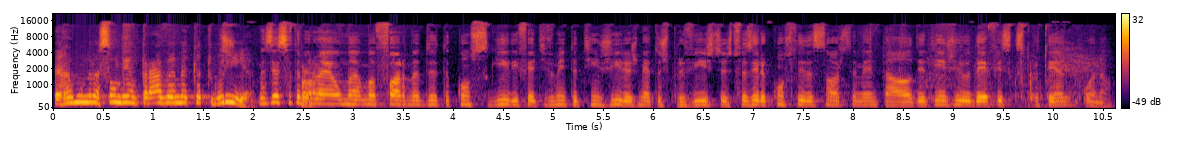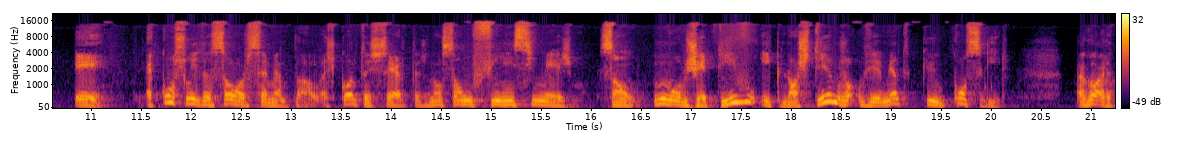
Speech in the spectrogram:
a remuneração de entrada na categoria. Mas, mas essa também Pronto. não é uma, uma forma de, de, conseguir efetivamente atingir as metas previstas, de fazer a consolidação orçamental, de atingir o déficit que se pretende ou não? É. A consolidação orçamental, as contas certas, não são um fim em si mesmo. São um objetivo e que nós temos, obviamente, que o conseguir. Agora,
